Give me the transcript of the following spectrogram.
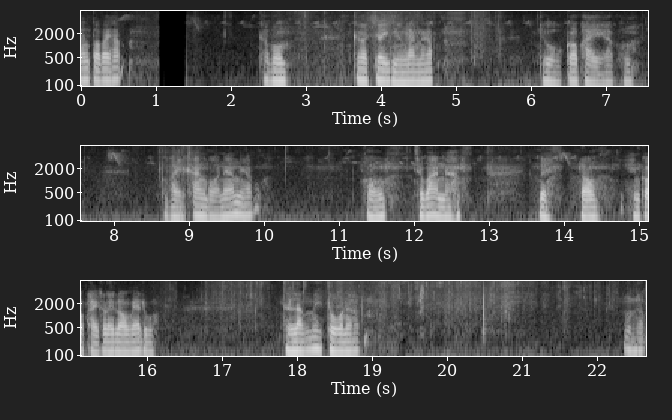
รังต่อไปครับ ครับผม ก็เจออีกหนึ่งรังนะครับ อยู่กอไผ่ครับผมกอไผ่ข้างบ่อน้ำนี่ครับ ของชาวบ้านนะครับ เลยลองเห็นกอไผ่ก็เลยลองแวะดู แต่รังไม่โตนะครับ นะครับ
